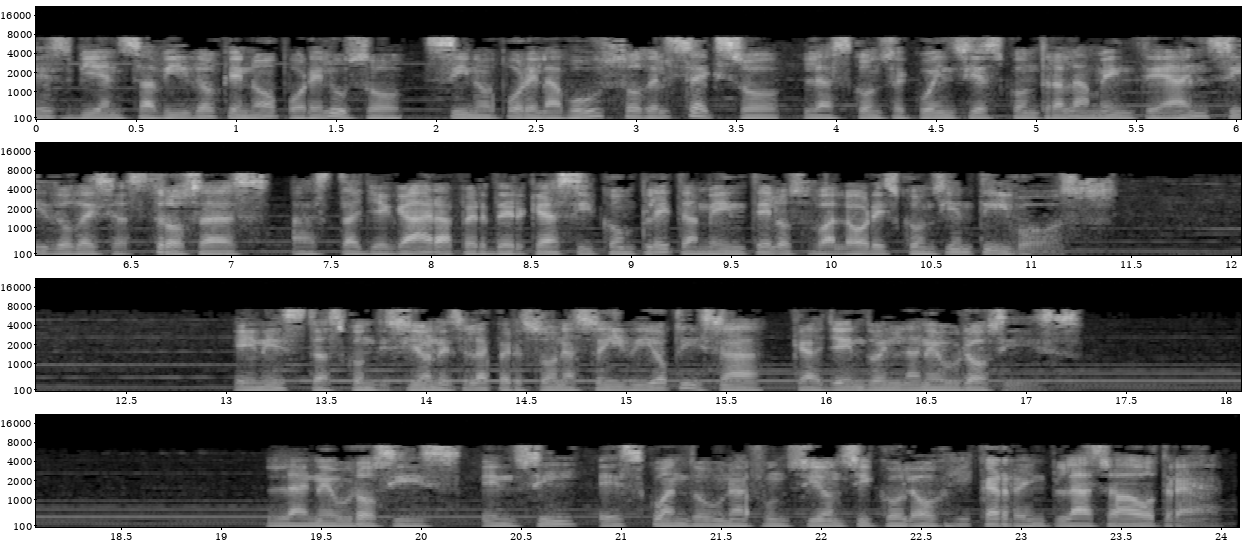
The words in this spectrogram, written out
Es bien sabido que no por el uso, sino por el abuso del sexo, las consecuencias contra la mente han sido desastrosas, hasta llegar a perder casi completamente los valores conscientivos. En estas condiciones la persona se idiotiza, cayendo en la neurosis. La neurosis, en sí, es cuando una función psicológica reemplaza a otra.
